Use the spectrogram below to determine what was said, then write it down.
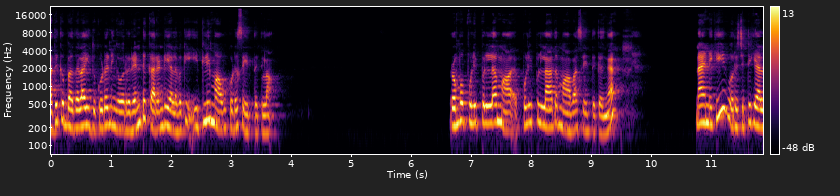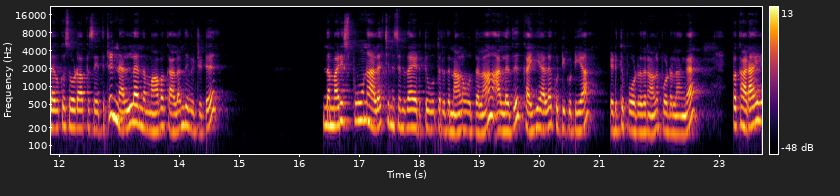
அதுக்கு பதிலாக இது கூட நீங்கள் ஒரு ரெண்டு கரண்டி அளவுக்கு இட்லி மாவு கூட சேர்த்துக்கலாம். ரொம்ப புளிப்பில்லா மா புளிப்பில்லாத மாவாக சேர்த்துக்கோங்க. நான் இன்றைக்கி ஒரு சிட்டிக்கை அளவுக்கு சோடாப்பு சேர்த்துட்டு நல்லா அந்த மாவை கலந்து விட்டுட்டு இந்த மாதிரி ஸ்பூனால் சின்ன சின்னதாக எடுத்து ஊற்றுறதுனாலும் ஊற்றலாம் அல்லது கையால் குட்டி குட்டியாக எடுத்து போடுறதுனாலும் போடலாங்க. இப்போ கடாயில்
